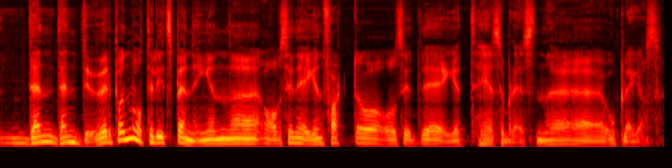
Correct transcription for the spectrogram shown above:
den, den dør på en måte litt spenningen eh, av sin egen fart og, og sitt eget heseblesende opplegg. altså.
